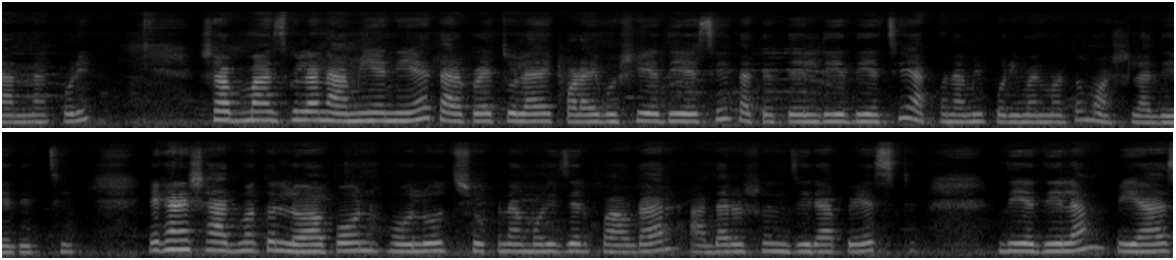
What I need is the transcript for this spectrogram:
রান্না করি। সব মাছগুলো নামিয়ে নিয়ে তারপরে চুলায় কড়াই বসিয়ে দিয়েছি, তাতে তেল দিয়ে দিয়েছি। এখন আমি পরিমাণ মতো মশলা দিয়ে দিচ্ছি। এখানে স্বাদ মতো লবণ, হলুদ, শুকনা মরিচের পাউডার, আদা, রসুন, জিরা পেস্ট দিয়ে দিলাম, পেঁয়াজ,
